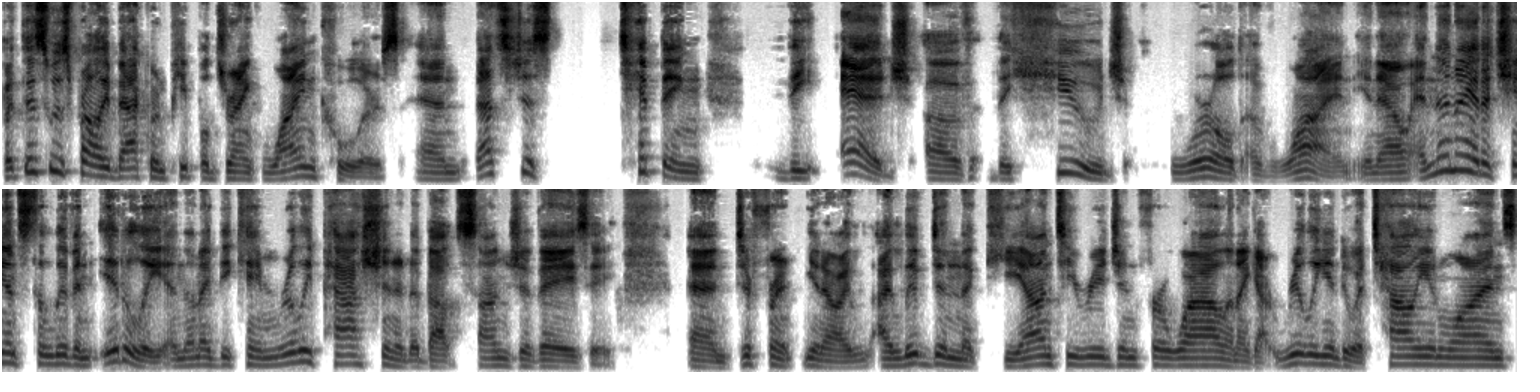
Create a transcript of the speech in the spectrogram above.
But this was probably back when people drank wine coolers. And that's just tipping the edge of the huge world of wine, you know. And then I had a chance to live in Italy, and then I became really passionate about Sangiovese and different, you know, I, I lived in the Chianti region for a while, and I got really into Italian wines.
